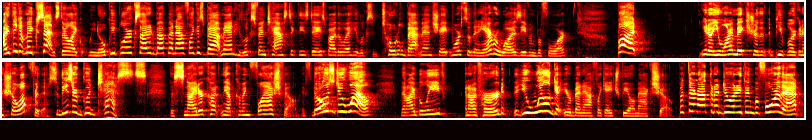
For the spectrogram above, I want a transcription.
I think it makes sense. They're like, we know people are excited about Ben Affleck as Batman. He looks fantastic these days, by the way. He looks in total Batman shape, more so than he ever was, even before. But, you know, you want to make sure that people are going to show up for this. So these are good tests. The Snyder Cut and the upcoming Flash film. If those do well, then I believe, and I've heard, that you will get your Ben Affleck HBO Max show. But they're not going to do anything before that.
